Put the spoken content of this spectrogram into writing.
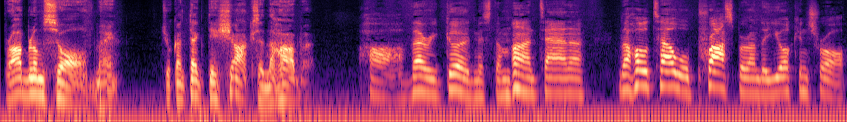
Problem solved, man. You can take these sharks in the harbor. Oh, very good, Mr. Montana. The hotel will prosper under your control.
